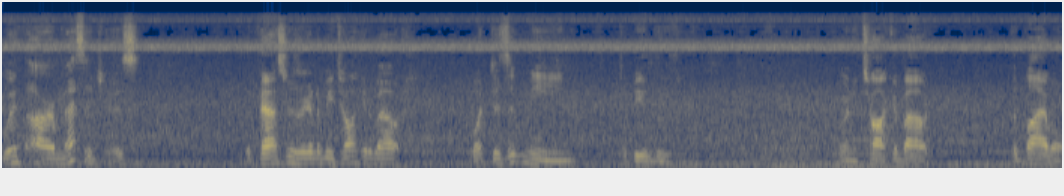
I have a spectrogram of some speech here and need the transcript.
with our messages, the pastors are going to be talking about what does it mean to be Lutheran. We're going to talk about the Bible,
